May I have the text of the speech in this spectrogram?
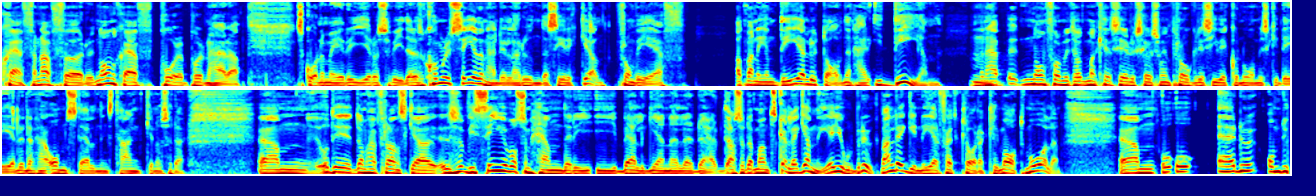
cheferna för, någon chef på, på den här eh, Skånemejerier och så vidare, så kommer du se den här lilla runda cirkeln från VF. Att man är en del av den här idén. Den här, någon form av, man kan se det som en progressiv ekonomisk idé eller den här omställningstanken och sådär. Um, och det är de här franska, så vi ser ju vad som händer i, i Belgien eller där, alltså där man ska lägga ner jordbruk. Man lägger ner för att klara klimatmålen. Um, och, och är du, om, du,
